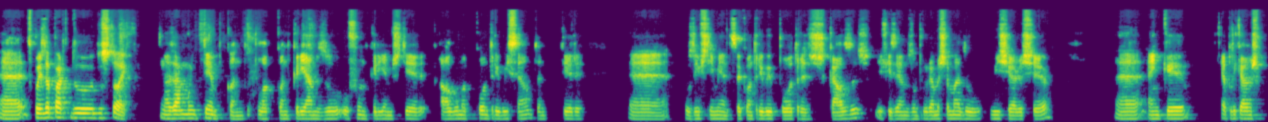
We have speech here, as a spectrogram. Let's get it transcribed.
Uh, depois da parte do, do Stoic, nós há muito tempo, quando, logo quando criámos o, o fundo, queríamos ter alguma contribuição, portanto, ter uh, os investimentos a contribuir para outras causas e fizemos um programa chamado We Share a Share, uh, em que aplicávamos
